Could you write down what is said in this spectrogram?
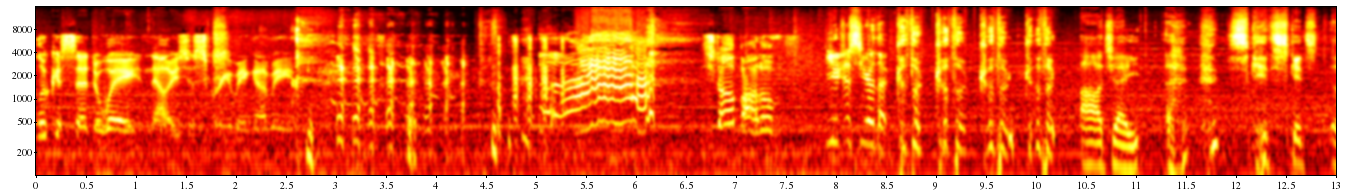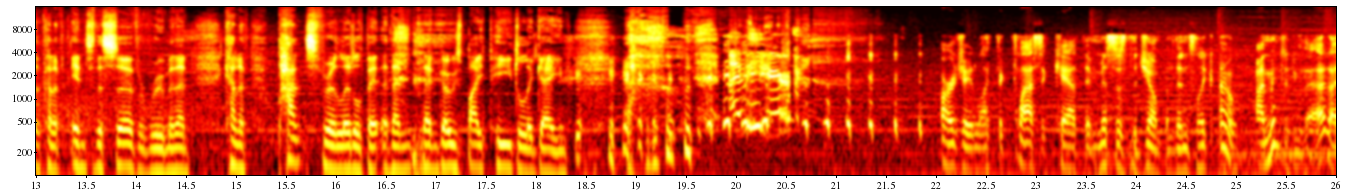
Lucas said to wait, now he's just screaming. I mean, stomp on him. You just hear the kuthuk, kuthuk, kuthuk, kuthuk. RJ uh, skids skids uh, kind of into the server room and then kind of pants for a little bit and then then goes bipedal again. I'm here. RJ like the classic cat that misses the jump and then's like, "Oh, I meant to do that. I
